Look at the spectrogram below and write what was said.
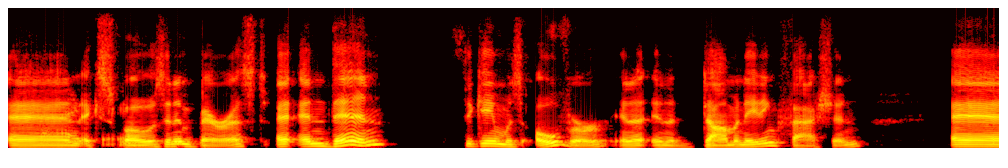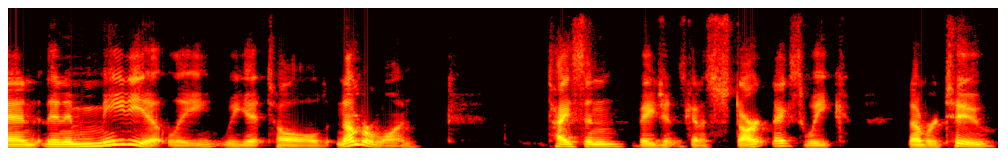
and exposed and embarrassed. And, and then the game was over in a, in a dominating fashion. And then immediately we get told number one, Tyson Bagent is going to start next week. Number two,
